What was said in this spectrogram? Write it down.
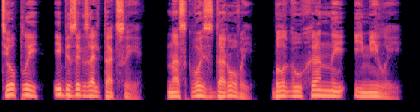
Теплый и без экзальтации, насквозь здоровый, благоуханный и милый.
